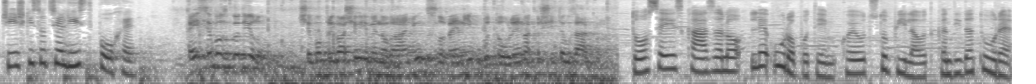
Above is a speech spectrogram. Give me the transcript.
Češki socialist Pohe. Kaj se bo zgodilo, če bo pri vašem imenovanju v Sloveniji ugotovljena kršitev zakona? To se je izkazalo le uro potem, ko je odstopila od kandidature.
